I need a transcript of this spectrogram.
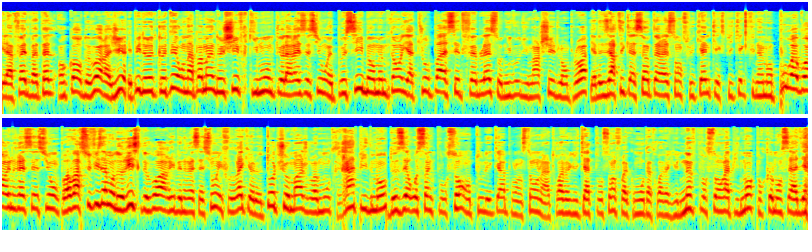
et la Fed va-t-elle encore devoir agir? Et puis de l'autre côté, on a pas mal de chiffres qui montrent que la récession est possible, mais en même temps, il y a toujours pas assez de faiblesse au niveau du marché de l'emploi. Il y a des articles assez intéressants ce week-end qui expliquaient que finalement, pour avoir une récession, pour avoir suffisamment de risques de voir arriver une récession, il faudrait que le taux de chômage remonte rapidement de 0,5%. En tous les cas, pour l'instant, on est à 3,4%. Il faudrait qu'on monte à 3,9% rapidement pour commencer à dire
